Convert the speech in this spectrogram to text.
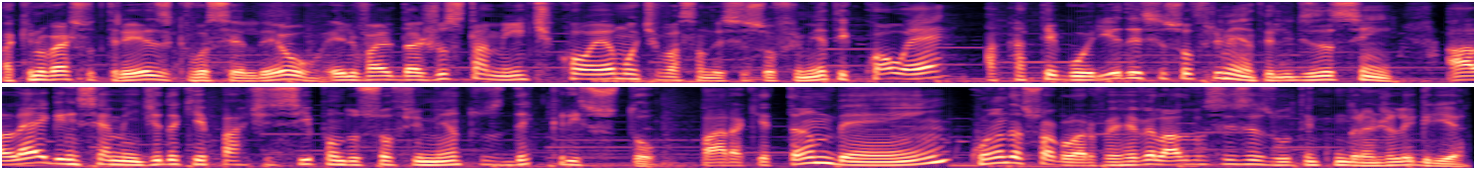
Aqui no verso 13 que você leu, ele vai dar justamente qual é a motivação desse sofrimento e qual é a categoria desse sofrimento. Ele diz assim: Alegrem-se à medida que participam dos sofrimentos de Cristo, para que também, quando a sua glória for revelada, vocês exultem com grande alegria.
